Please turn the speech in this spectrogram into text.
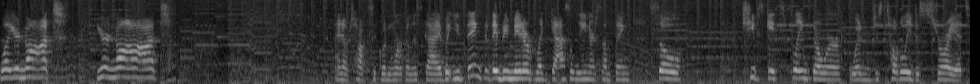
Well, you're not. You're not. I know toxic wouldn't work on this guy, but you'd think that they'd be made out of like gasoline or something, so Cheapskate's flamethrower would just totally destroy it.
